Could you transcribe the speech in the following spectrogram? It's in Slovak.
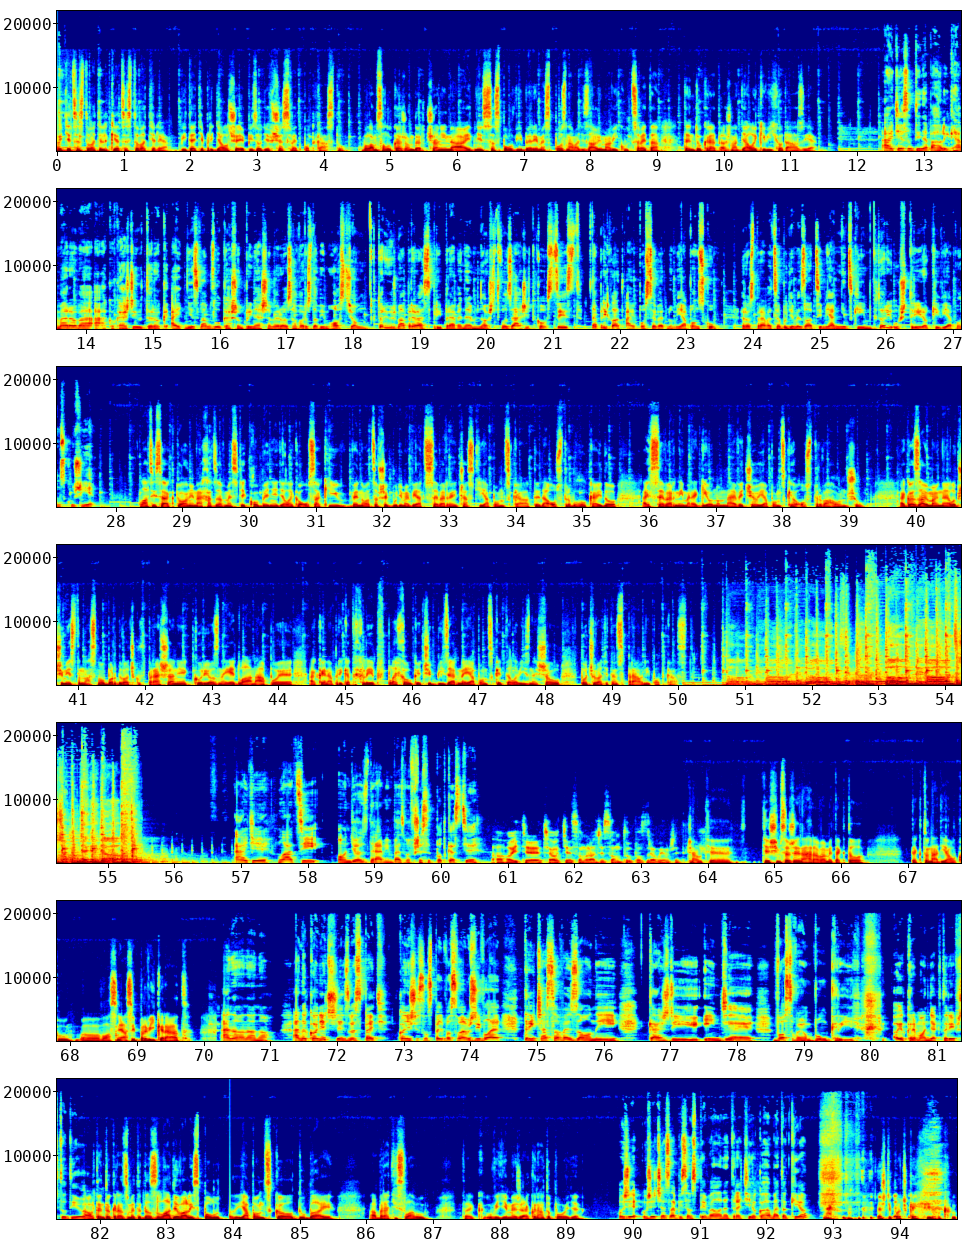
Ahojte cestovateľky a cestovatelia. Vítajte pri ďalšej epizóde Všesvet podcastu. Volám sa Lukáš Onderčanin a aj dnes sa spolu vyberieme spoznávať zaujímavý kút sveta, tentokrát až na ďaleký východ Ázie. Ahojte, ja som Tina Paholík Hamárová a ako každý útorok aj dnes vám s Lukášom prinášame rozhovor s novým hosťom, ktorý už má pre vás pripravené množstvo zážitkov z ciest, napríklad aj po severnom Japonsku. Rozprávať sa budeme s Lacim Jamnickým, ktorý už 3 roky v Japonsku žije. Laci sa aktuálne nachádza v meste Kobe nedaleko Osaky, venovať sa však budeme viac severnej časti Japonska, teda ostrovu Hokkaido, aj severným regiónom najväčšieho japonského ostrova Honshu. Ak vás zaujímajú najlepšie miesta na snowboardovačku v Prašane, kuriózne jedlá a nápoje, ako je napríklad chlieb v plechovke či bizarné japonské televízne show, počúvate ten správny podcast. Ahojte, Láci, Ondio, zdravím vás vo Všeset podcaste. Ahojte, čaute, som rád, že som tu, pozdravujem všetkých. Čaute, teším sa, že nahrávame takto, takto na diálku, vlastne asi prvýkrát. Áno, áno, áno. Áno, konečne sme späť. Konečne som späť vo svojom živle. Tri časové zóny, každý inde, vo svojom bunkri, okrem Ondia, ktorý je v štúdiu. Ale tentokrát sme teda zlaďovali spolu Japonsko, Dubaj, a Bratislavu. Tak uvidíme, že ako nám to pôjde. Už je, už je čas, aby som spievala na tretí Yokohama Tokio? Ešte počkaj chvíľku.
